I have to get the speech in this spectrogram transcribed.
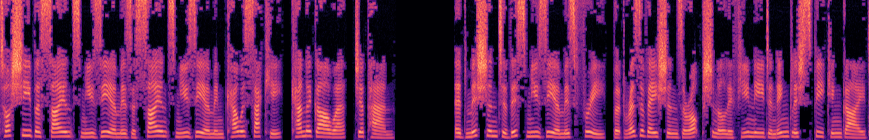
Toshiba Science Museum is a science museum in Kawasaki, Kanagawa, Japan. Admission to this museum is free, but reservations are optional if you need an English-speaking guide.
